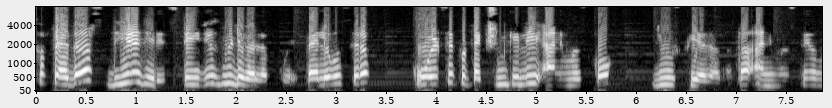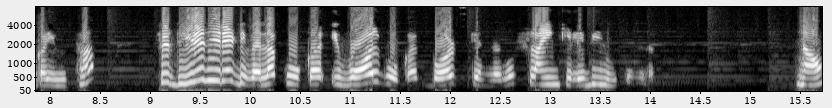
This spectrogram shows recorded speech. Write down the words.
सो फेदर्स धीरे धीरे स्टेजेस में डेवलप हुए। पहले वो सिर्फ़ कोल्ड से प्रोटेक्शन के लिए एनिमल्स को यूज़ किया जाता था। एनिमल्स में उनका यूज़ था। फिर धीरे धीरे डेवलप होकर इवॉल्व होकर बर्ड्स के अंदर वो फ्लाइंग के लिए भी यूज़ होने लगे। Now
